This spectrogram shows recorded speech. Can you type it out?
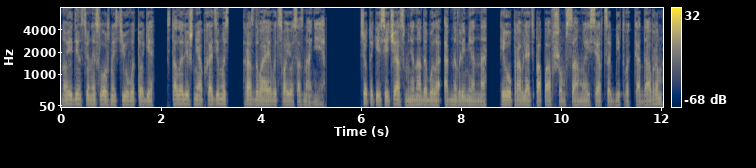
но единственной сложностью в итоге стала лишь необходимость раздваивать свое сознание. Все-таки сейчас мне надо было одновременно и управлять попавшим в самое сердце битвы кадавром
